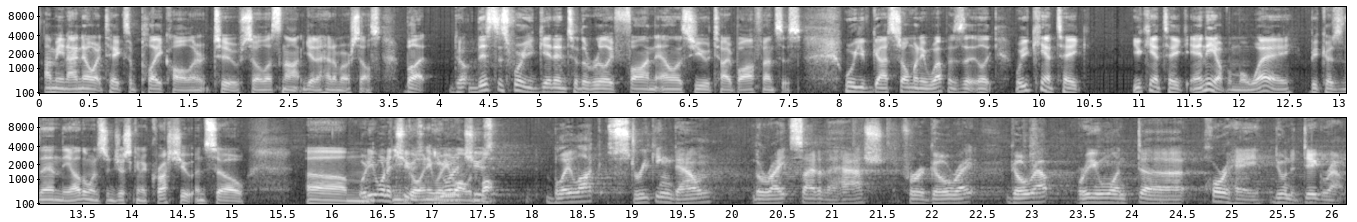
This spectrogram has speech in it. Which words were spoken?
I mean, I know it takes a play caller too, so let's not get ahead of ourselves. But Don't- this is where you get into the really fun LSU type offenses, where you've got so many weapons that like, well, you can't take, you can't take any of them away because then the other ones are just going to crush you. And so, um, What do you want to choose? Go anywhere you, want to with choose. Blaylock streaking down the right side of the hash for a go right go route, or you want uh, Jorge doing a dig route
